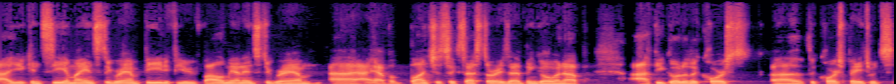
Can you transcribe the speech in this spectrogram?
Uh, you can see in my Instagram feed. If you follow me on Instagram, uh, I have a bunch of success stories that have been going up. Uh, if you go to the course, uh, the course page, which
